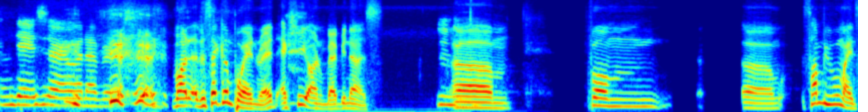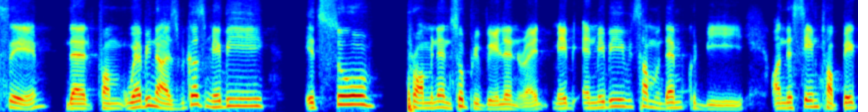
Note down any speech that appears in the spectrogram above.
Okay, sure, whatever. but the second point, right? Actually, on webinars. Mhm. um, from um, some people might say that from webinars because maybe it's so prominent, so prevalent, right? Maybe and maybe some of them could be on the same topic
